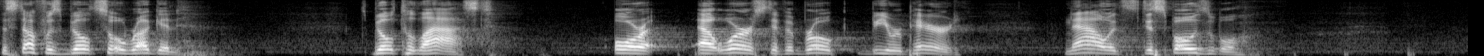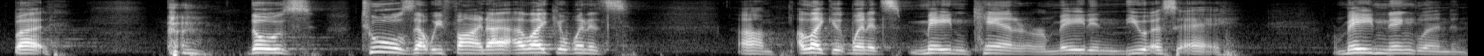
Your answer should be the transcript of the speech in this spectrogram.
the stuff was built so rugged, it's built to last. Or at worst, if it broke, be repaired. Now it's disposable. But those tools that we find, I, I like it when it's um, I like it when it's made in Canada or made in USA or made in England. And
